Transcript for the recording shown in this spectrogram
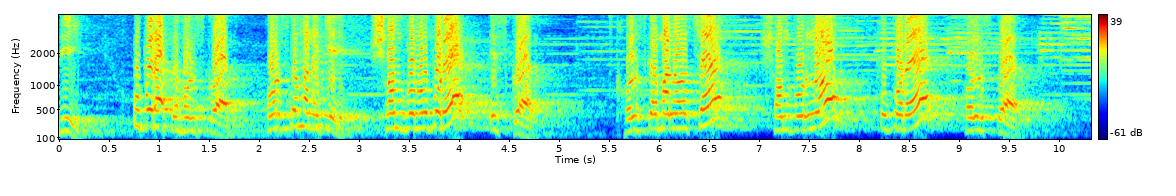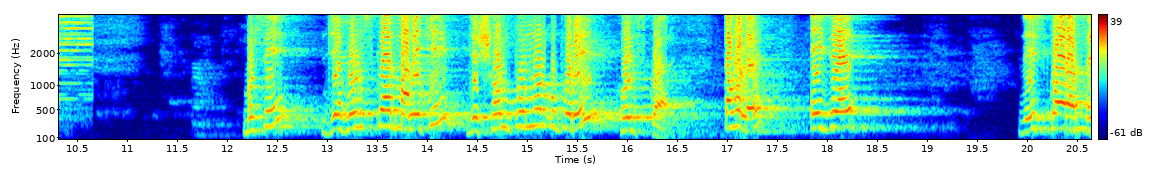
B উপরে আছে হোল স্কোয়ার হোল স্কোয়ার মানে কি? সম্পূর্ণ উপরে স্কোয়ার হোল স্কোয়ার মানে হচ্ছে সম্পূর্ণ উপরে হোল স্কোয়ার বলছি, যে হোল স্কোয়ার মানে কি? যে সম্পূর্ণর উপরেই হোল স্কোয়ার তাহলে এই যে যে স্কোয়ার আছে,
